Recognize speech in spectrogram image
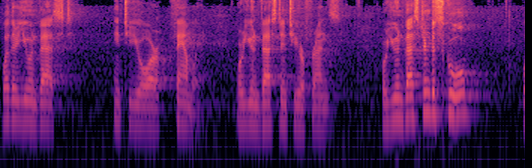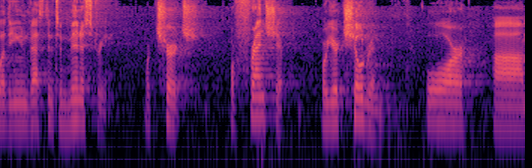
whether you invest into your family, or you invest into your friends, or you invest into school, whether you invest into ministry, or church, or friendship, or your children, or um,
